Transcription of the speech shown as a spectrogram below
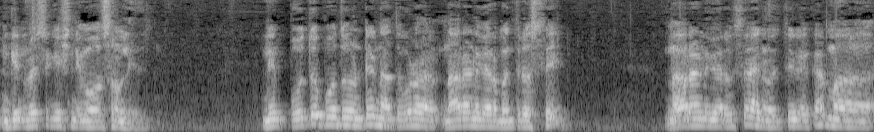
ఇంక ఇన్వెస్టిగేషన్ ఏం అవసరం లేదు. నేను పోతూ పోతూ ఉంటే నాతో కూడా నారాయణ గారు మంత్రి వస్తే నారాయణ గారు వస్తే ఆయన వచ్చినాక మా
